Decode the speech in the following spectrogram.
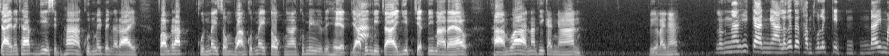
ใจนะครับ 25 คุณไม่เป็นอะไร ความรักคุณไม่สมหวัง คุณไม่ตกงาน คุณไม่มีอุบัติเหตุ อย่าเพิ่งดีใจ 27 นี่มาแล้ว ถามว่าหน้าที่การงาน หรืออะไรนะ แล้วหน้าที่การงานแล้วก็จะทำธุรกิจได้ไหม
